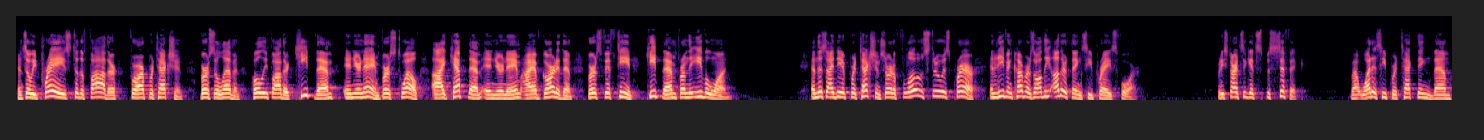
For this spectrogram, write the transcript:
And so he prays to the Father for our protection. Verse 11 Holy Father, keep them in your name. Verse 12 I kept them in your name, I have guarded them. Verse 15 Keep them from the evil one. And this idea of protection sort of flows through his prayer, and it even covers all the other things he prays for. But he starts to get specific about what is he protecting them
